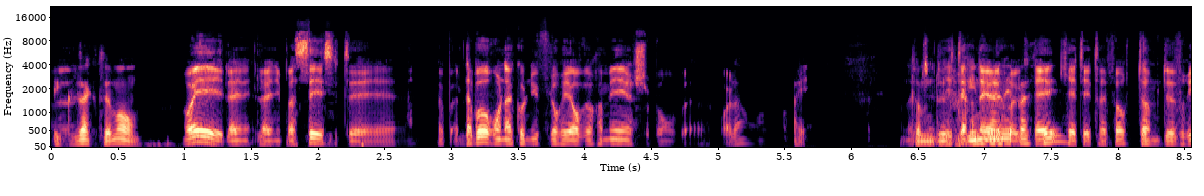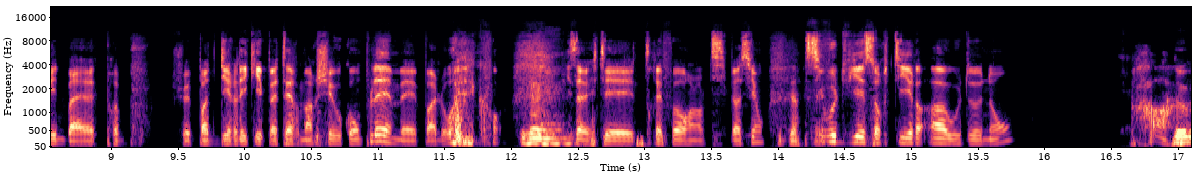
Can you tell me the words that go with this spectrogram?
Exactement. oui, l'année passée, c'était. D'abord, on a connu Florian Vermeersch. Bon, ben, voilà. Oui. On a Tom un De Vrij éternel l'année regret passée. qui a été très fort. Tom De Vrij, bah, pff, je vais pas te dire l'équipe Intermarché au complet, mais pas loin. quoi. Ils avaient été très forts en anticipation. Si vous deviez sortir un ou deux noms, Donc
